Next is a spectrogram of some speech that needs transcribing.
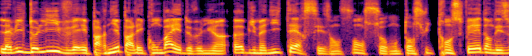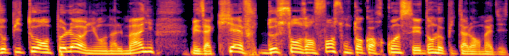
La ville de Lviv, épargnée par les combats, est devenue un hub humanitaire. Ces enfants seront ensuite transférés dans des hôpitaux en Pologne ou en Allemagne. Mais à Kiev, 200 enfants sont encore coincés dans l'hôpital Ormadit.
